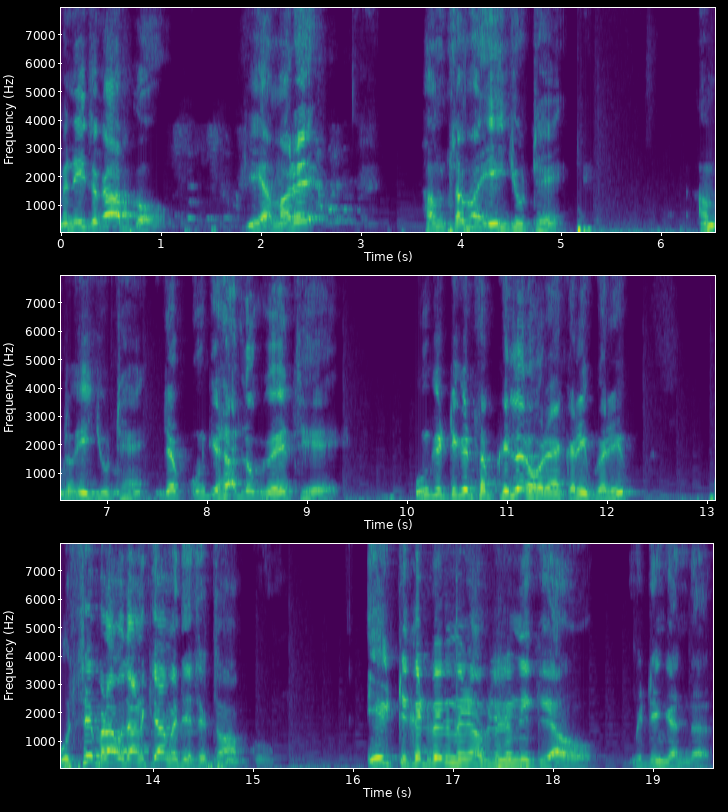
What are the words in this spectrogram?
मैंने ये तो कहा आपको कि हमारे हम सब एकजुट थे हम सब एकजुट हैं। जब उनके साथ लोग गए थे उनकी टिकट सब क्लियर हो रहे हैं करीब करीब उससे बड़ा उदाहरण क्या मैं दे सकता हूँ आपको? एक टिकट पे भी मैंने ऑब्जेक्शन नहीं किया हो मीटिंग के अंदर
